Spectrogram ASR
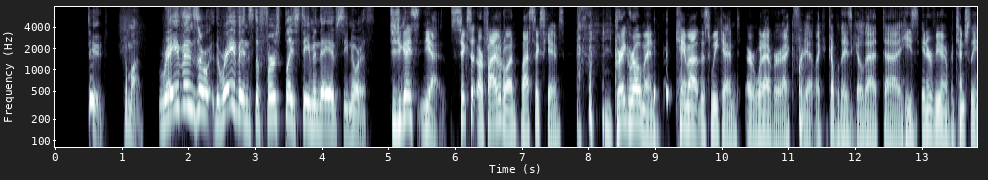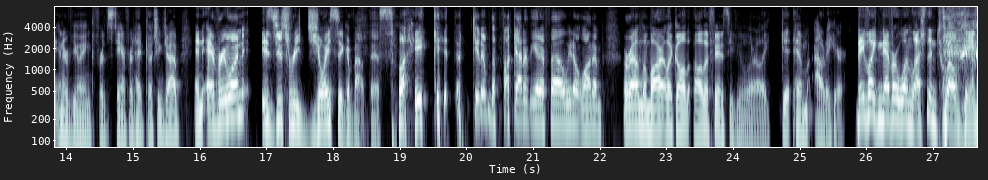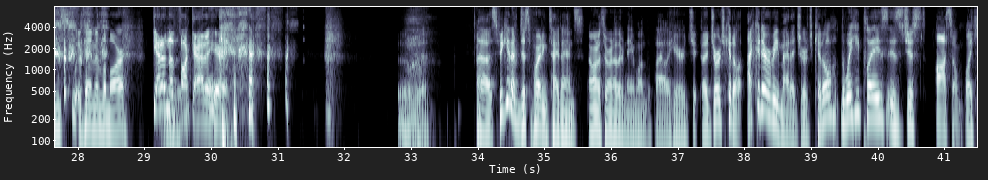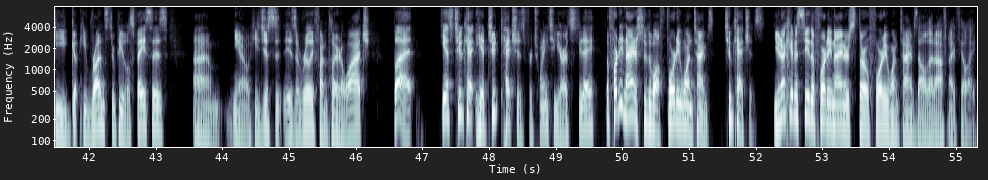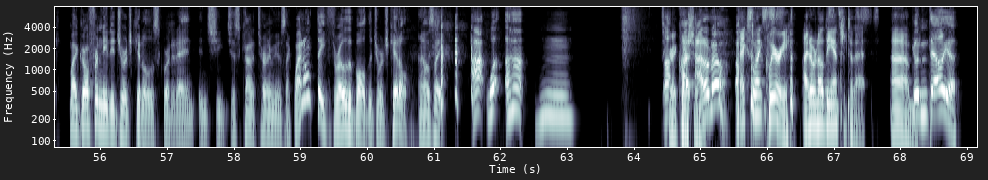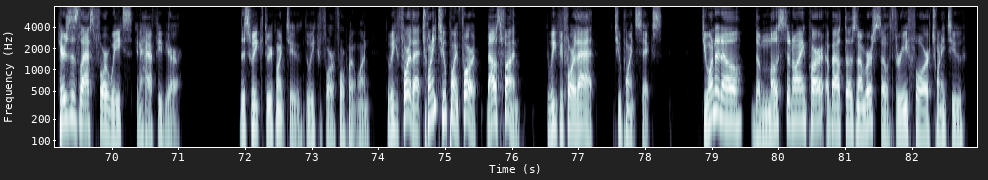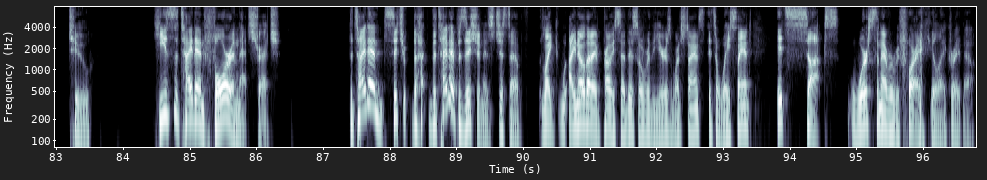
dude, come on. Ravens are the Ravens, the first place team in the AFC North. Did you guys? Yeah, six or five and one last six games. Greg Roman came out this weekend or whatever. I forget, like a couple days ago, that uh, he's interviewing, potentially interviewing for the Stanford head coaching job, and everyone is just rejoicing about this. Like, get, get him the fuck out of the NFL. We don't want him around Lamar. Like all all the fantasy people are like, get him out of here. They've like never won less than 12 games with him and Lamar. Get him the fuck out of here. Oh. Uh, speaking of disappointing tight ends, I want to throw another name on the pile here. J- uh, George Kittle. I could never be mad at George Kittle. The way he plays is just awesome. Like he go- he runs through people's faces. Um, you know, he just is a really fun player to watch. But he has two. He had two catches for 22 yards today. The 49ers threw the ball 41 times. Two catches. You're not going to see the 49ers throw 41 times all that often. I feel like. My girlfriend needed George Kittle to score today, and, and she just kind of turned to me and was like, Why don't they throw the ball to George Kittle? And I was like, Ah, what? Uh, hmm. It's a great question. I, I don't know. Excellent query. I don't know the answer to that. Um, Couldn't tell you. Here's his last four weeks in a half PPR. This week, 3.2. The week before, 4.1. The week before that, 22.4. That was fun. The week before that, 2.6. Do you want to know the most annoying part about those numbers? So 3, 4, 22, 2. He's the tight end four in that stretch. The tight end situ- the, the tight end position is just a like I know that I've probably said this over the years a bunch of times. It's a wasteland. It sucks worse than ever before. I feel like right now.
